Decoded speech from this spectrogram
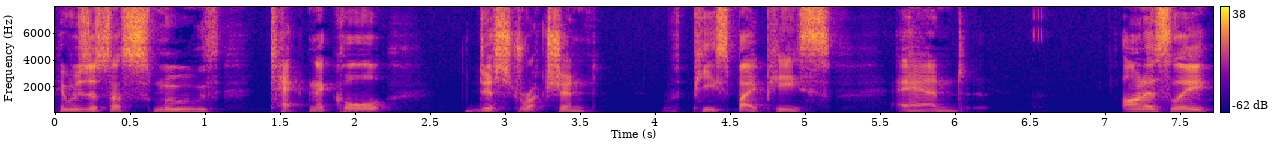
it was just a smooth, technical destruction, piece by piece, and honestly,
